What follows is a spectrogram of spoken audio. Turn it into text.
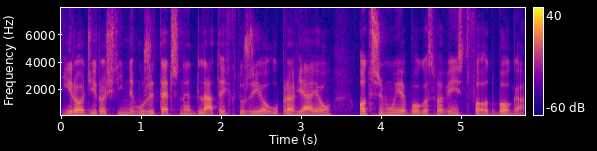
i rodzi rośliny użyteczne dla tych, którzy ją uprawiają, otrzymuje błogosławieństwo od Boga.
